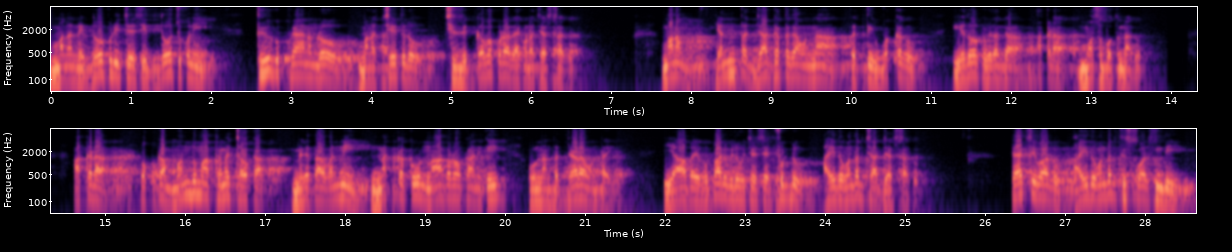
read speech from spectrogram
మనల్ని దోపిడీ చేసి దోచుకుని తిరుగు ప్రయాణంలో మన చేతిలో చిల్లి గవ్వ కూడా లేకుండా చేస్తారు. మనం ఎంత జాగ్రత్తగా ఉన్నా ప్రతి ఒక్కరు ఏదో ఒక విధంగా అక్కడ మోసపోతున్నారు. అక్కడ ఒక్క మందు మాత్రమే చౌక మిగతావన్నీ నక్కకు నాగరోకానికి ఉన్నంత తేడా ఉంటాయి. యాభై రూపాయలు విలువ చేసే ఫుడ్ ఐదు వందలు ఛార్జ్ చేస్తారు. ట్యాక్సీ వాళ్ళు ఐదు వందలు తీసుకోవాల్సింది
